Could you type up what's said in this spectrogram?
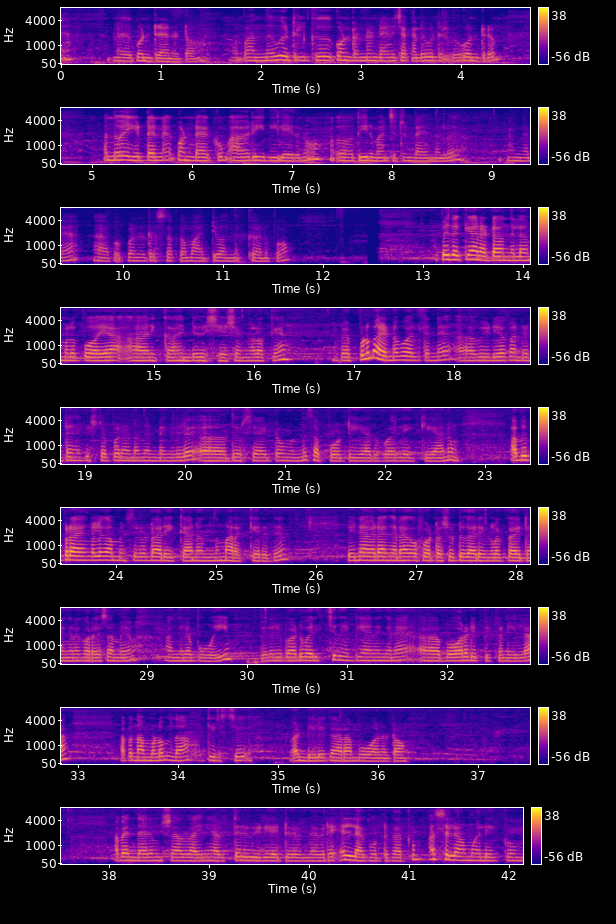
കൊണ്ടുവരാൻ കേട്ടോ. അപ്പോൾ അന്ന് വീട്ടിലേക്ക് കൊണ്ടുവരണുണ്ടായിരുന്നു ചെക്കന്റെ വീട്ടിലേക്ക് കൊണ്ടുവരും. അന്ന് വൈകിട്ട് തന്നെ കൊണ്ടാക്കും. ആ ഒരു രീതിയിലായിരുന്നു തീരുമാനിച്ചിട്ടുണ്ടായിരുന്നുള്ളത് അങ്ങനെ അപ്പോൾ പെണ്ണ് ഡ്രസ്സൊക്കെ മാറ്റി വന്നിക്കുകയാണ് ഇപ്പോൾ അപ്പോൾ ഇതൊക്കെയാണ് കേട്ടോ. അന്നല്ല നമ്മൾ പോയ നിക്കാഹിന്റെ വിശേഷങ്ങളൊക്കെ. അപ്പോൾ എപ്പോഴും പറയുന്ന പോലെ തന്നെ വീഡിയോ കണ്ടിട്ട് നിങ്ങൾക്ക് ഇഷ്ടപ്പെടണമെന്നുണ്ടെങ്കിൽ തീർച്ചയായിട്ടും ഒന്ന് സപ്പോർട്ട് ചെയ്യുക അതുപോലെ ലൈക്ക് ചെയ്യാനും അഭിപ്രായങ്ങൾ കമൻസിലൂടെ അറിയിക്കാനൊന്നും മറക്കരുത്. പിന്നെ അവരങ്ങനെ ഫോട്ടോഷൂട്ട് കാര്യങ്ങളൊക്കെ ആയിട്ട് അങ്ങനെ കുറേ സമയം അങ്ങനെ പോയി. പിന്നെ ഒരുപാട് വലിച്ചു നീട്ടി ഞാനിങ്ങനെ ബോറടിപ്പിക്കണില്ല. അപ്പോൾ നമ്മളും ഇതാ തിരിച്ച് വണ്ടിയിൽ കയറാൻ പോവാണ് കേട്ടോ അപ്പോൾ എന്തായാലും ഇൻഷാല്ല ഇനി അടുത്തൊരു വീഡിയോ ആയിട്ട് വരുന്നവരെ എല്ലാ കൂട്ടുകാർക്കും അസ്സാമലൈക്കും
